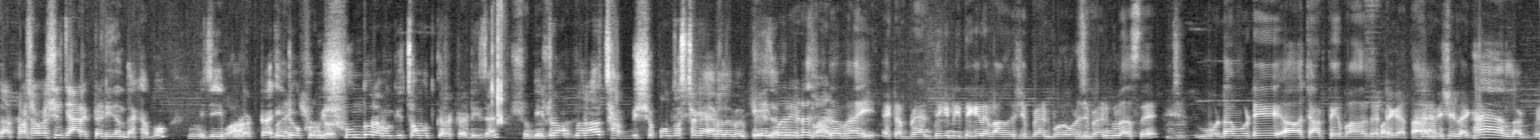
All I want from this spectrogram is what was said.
তার পাশাপাশি যে আরেকটা ডিজাইন দেখাবো এই যে এই প্রোডাক্টটা এটাও খুবই সুন্দর। এবং কি চমৎকার একটা ডিজাইন। এটা আপনারা ছাব্বিশশো পঞ্চাশ টাকা অ্যাভেলেবেল পেয়ে যাবেন এটা যেটা ভাই একটা ব্র্যান্ড থেকে নিতে গেলে বাংলাদেশি ব্র্যান্ড বড় বড় যে ব্র্যান্ডগুলো আছে মোটামুটি চার থেকে পাঁচ হাজার টাকা তার হ্যাঁ, বেশি লাগে। হ্যাঁ লাগবে।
